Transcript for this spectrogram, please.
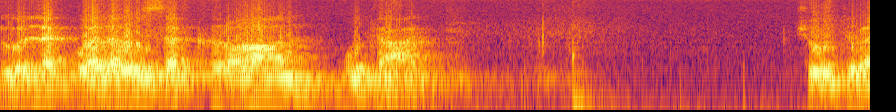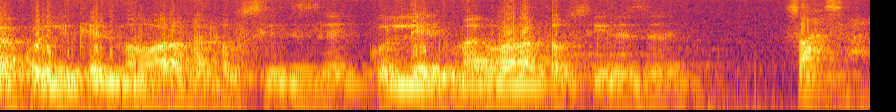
يقول لك ولو سكران متعدي. شفت بقى كل كلمة وراها تفصيل إزاي؟ كل إجمال وراها تفصيل إزاي؟ صح صح.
